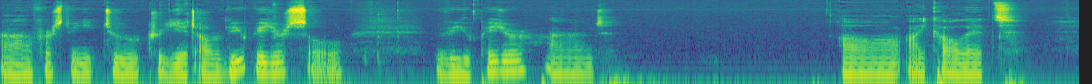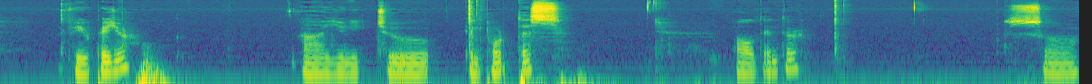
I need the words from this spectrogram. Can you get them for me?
uh, first we need to create our view pager. So view pager and uh, I call it view pager. You need to import this alt enter. So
